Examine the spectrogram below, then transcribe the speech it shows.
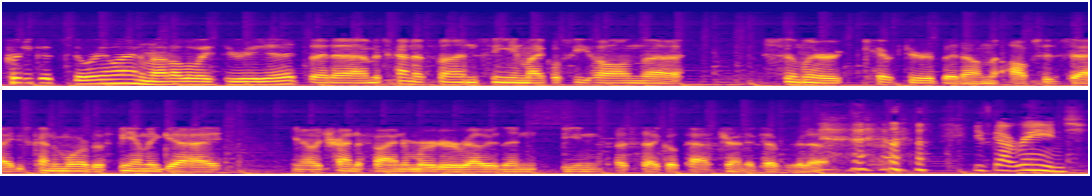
Pretty good storyline. I'm not all the way through it yet, but um, it's kind of fun seeing Michael C. Hall in the similar character, but on the opposite side. He's kind of more of a family guy, you know, trying to find a murder rather than being a psychopath trying to cover it up. He's got range.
